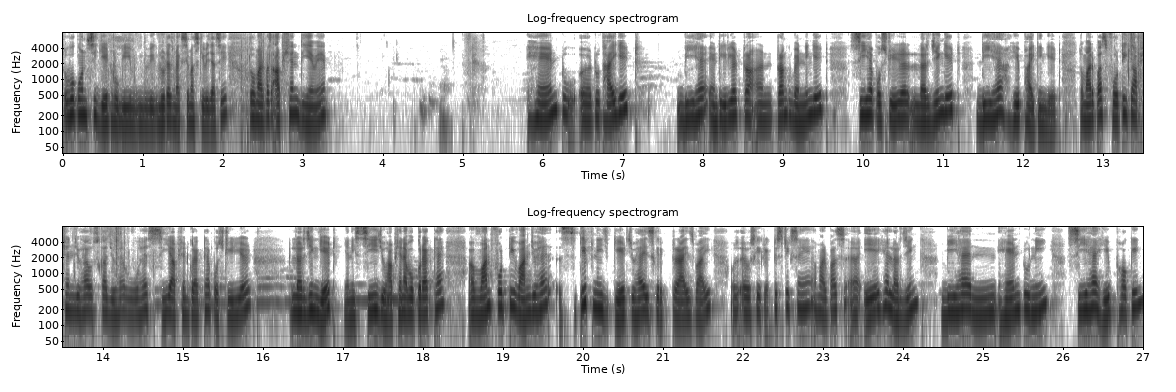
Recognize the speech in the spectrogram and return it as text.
तो वो कौन सी गेट होगी ग्लूटस मैक्सिमस की वजह से? तो हमारे पास ऑप्शन दिए हुए hand to to thigh gait B है anterior trunk bending gait C है पोस्टीरियर लर्जिंग गेट डी है हिप हाइकिंग गेट तो हमारे पास फोर्टी का ऑप्शन जो है, उसका जो है, वो है सी ऑप्शन करेक्ट है पोस्टीरियर लर्जिंग गेट, यानी सी जो ऑप्शन है वो करेक्ट है। वन फोर्टी वन जो है स्टिफ नीज गेट जो है इस करेक्टराइज बाई उसकी करेक्टरिस्टिक्स हैं, हमारे पास ए है लर्जिंग बी है हैंड टू नी सी है hip hawking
